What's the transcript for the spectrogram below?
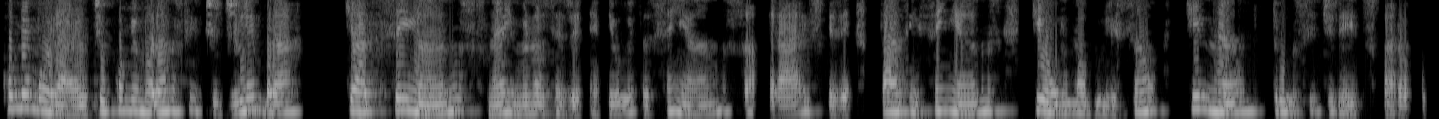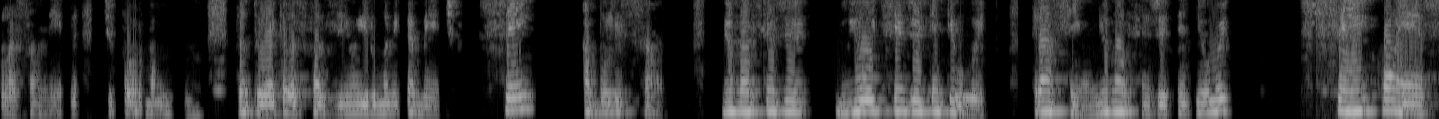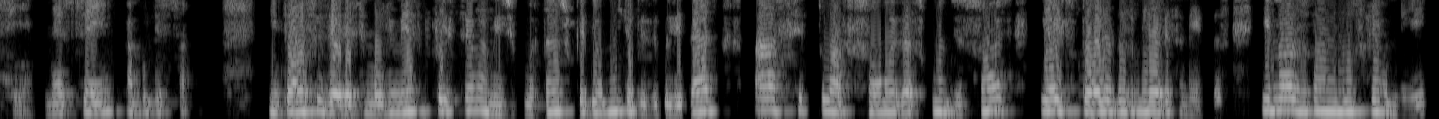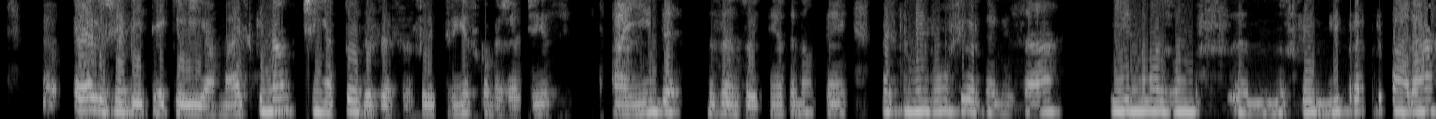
comemorar, eu digo comemorar no sentido de lembrar que há 100 anos, né, em 1988, há 100 anos atrás, quer dizer, fazem 100 anos que houve uma abolição que não trouxe direitos para a população negra de forma alguma. Tanto é que elas faziam ironicamente, sem abolição. 1888, tracinho, 1988, sem com S, né, sem abolição. Então, elas fizeram esse movimento que foi extremamente importante, porque deu muita visibilidade às situações, às condições e à história das mulheres negras. E nós vamos nos reunir, LGBTQIA, que não tinha todas essas letrinhas, como eu já disse, ainda nos anos 80 não tem, mas também vão se organizar e nós vamos uh, nos reunir para preparar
